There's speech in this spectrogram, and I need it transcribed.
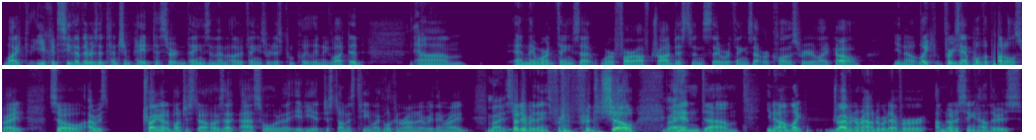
like you could see that there was attention paid to certain things, and then other things were just completely neglected. Yeah. Um, and they weren't things that were far off draw distance. They were things that were close where you're like, oh, you know, like for example, the puddles, right? So I was trying out a bunch of stuff. I was that asshole or that idiot just on his team, like looking around at everything, right? Right, study everything for, for the show. right. And, um, you know, I'm like driving around or whatever. I'm noticing how there's,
